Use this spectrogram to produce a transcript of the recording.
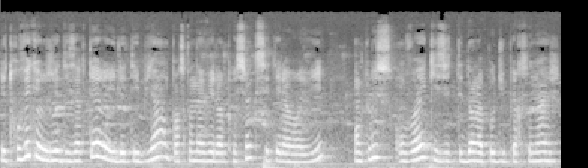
J'ai trouvé que le jeu des acteurs, il était bien parce qu'on avait l'impression que c'était la vraie vie. En plus, on voyait qu'ils étaient dans la peau du personnage.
